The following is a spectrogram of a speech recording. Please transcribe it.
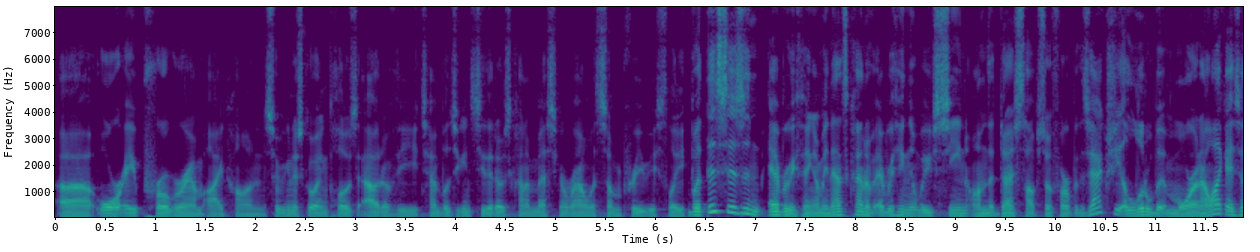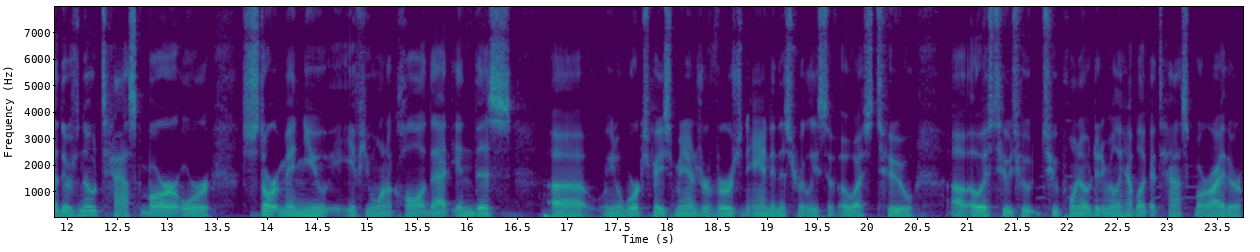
uh, or a program icon. So we can just go ahead and close out of the templates. You can see that I was kind of messing around with some previously. But this isn't everything. I mean, that's kind of everything that we've seen on the desktop so far, but there's actually a little bit more. And like I said, there's no taskbar or start menu, if you want to call it that, in this uh, you know workspace manager version and in this release of OS 2. Uh, OS 2 2.0 didn't really have like a taskbar either.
